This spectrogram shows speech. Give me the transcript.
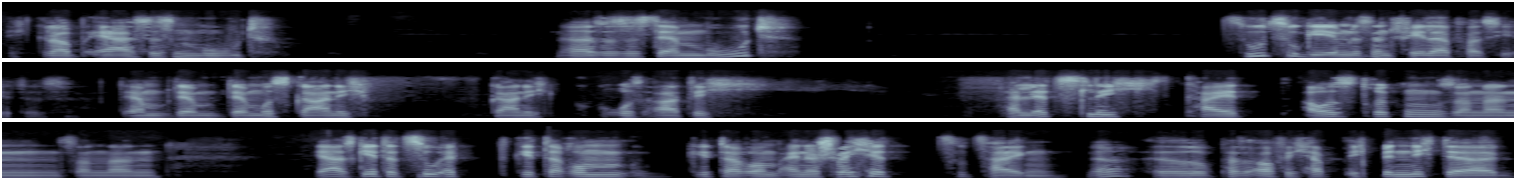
Ich glaube eher, es ist ein Mut. Ne, also es ist der Mut, zuzugeben, dass ein Fehler passiert ist. Der, der, der muss gar nicht, gar nicht großartig Verletzlichkeit ausdrücken, sondern, sondern ja, es geht dazu, geht darum, geht darum, eine Schwäche zu zeigen. Ne? Also pass auf, ich habe, ich bin nicht der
